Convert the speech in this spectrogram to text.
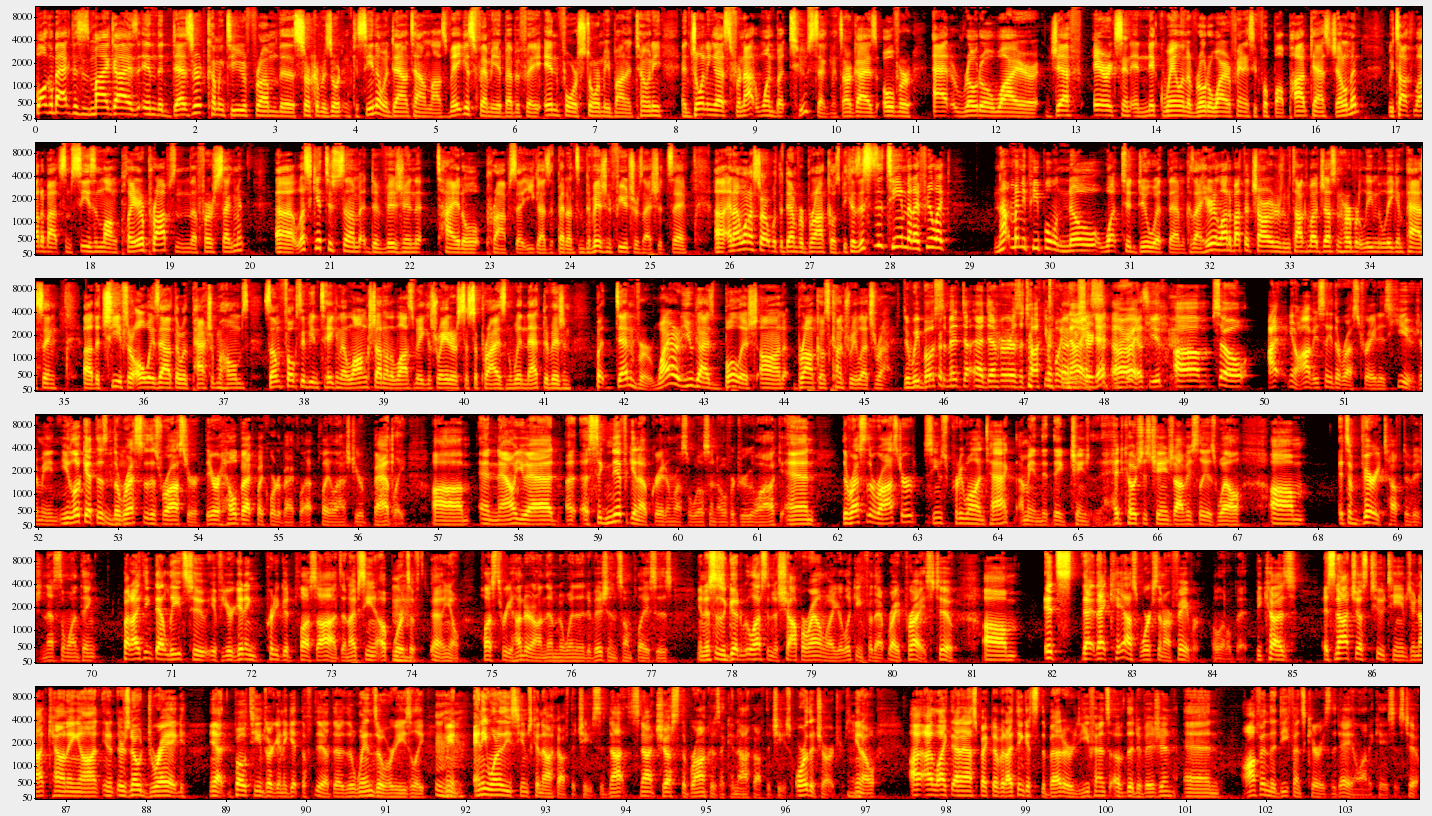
Welcome back. This is My Guys in the Desert coming to you from the Circa Resort and Casino in downtown Las Vegas. Femi Abebefe in for Stormy Buonantony. And joining us for not one but two segments, our guys over at RotoWire, Jeff Erickson and Nick Whalen of RotoWire Fantasy Football Podcast. Gentlemen, we talked a lot about some season long player props in the first segment. Uh, let's get to some division title props that you guys have bet on, some division futures, I should say. Uh, and I want to start with the Denver Broncos because this is a team that I feel like – not many people know what to do with them because I hear a lot about the Chargers. We talked about Justin Herbert leading the league in passing. Uh, the Chiefs are always out there with Patrick Mahomes. Some folks have even taken a long shot on the Las Vegas Raiders to surprise and win that division. But Denver, why are you guys bullish on Broncos country? Let's ride. Did we both submit uh, Denver as a talking point? nice. sure did. All right. yes, you um, so I, you know, obviously the Russ trade is huge. I mean, you look at this, mm-hmm. the rest of this roster; they were held back by quarterback play last year badly. Um, and now you add a, a, significant upgrade in Russell Wilson over Drew Lock, and the rest of the roster seems pretty well intact. I mean, they changed. Head coach has changed obviously as well. Um, it's a very tough division. That's the one thing. But I think that leads to if you're getting pretty good plus odds, and I've seen upwards mm-hmm. of uh, you know plus 300 on them to win the division in some places. And this is a good lesson to shop around while you're looking for that right price too. Um, it's that that chaos works in our favor a little bit because it's not just two teams. You're not counting on. You know, there's no drag. Yeah, both teams are going to get the, the, the wins over easily. Mm-hmm. I mean, mm-hmm. any one of these teams can knock off the Chiefs. It's not it's not just the Broncos that can knock off the Chiefs or the Chargers. Mm-hmm. You know, I, I like that aspect of it. I think it's the better defense of the division, and often the defense carries the day in a lot of cases too.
